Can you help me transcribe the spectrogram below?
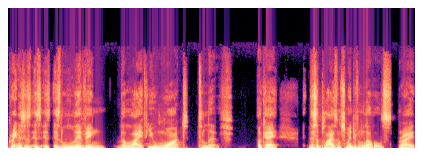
Greatness is, is, is, is living the life you want to live. Okay. This applies on so many different levels, right?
